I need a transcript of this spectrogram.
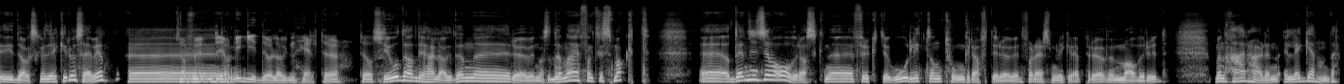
I dag skal vi drikke rosévin. Ja, for de har Eh, ikke giddet å lage den helt rød til oss. Jo da, de har lagd en eh, rødvin også. Den har jeg faktisk smakt. Eh, og Den syns jeg var overraskende fruktig og god. Litt sånn tung, kraftig rødvin for dere som liker det. Prøv Mavrud. Men her er det en legende.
